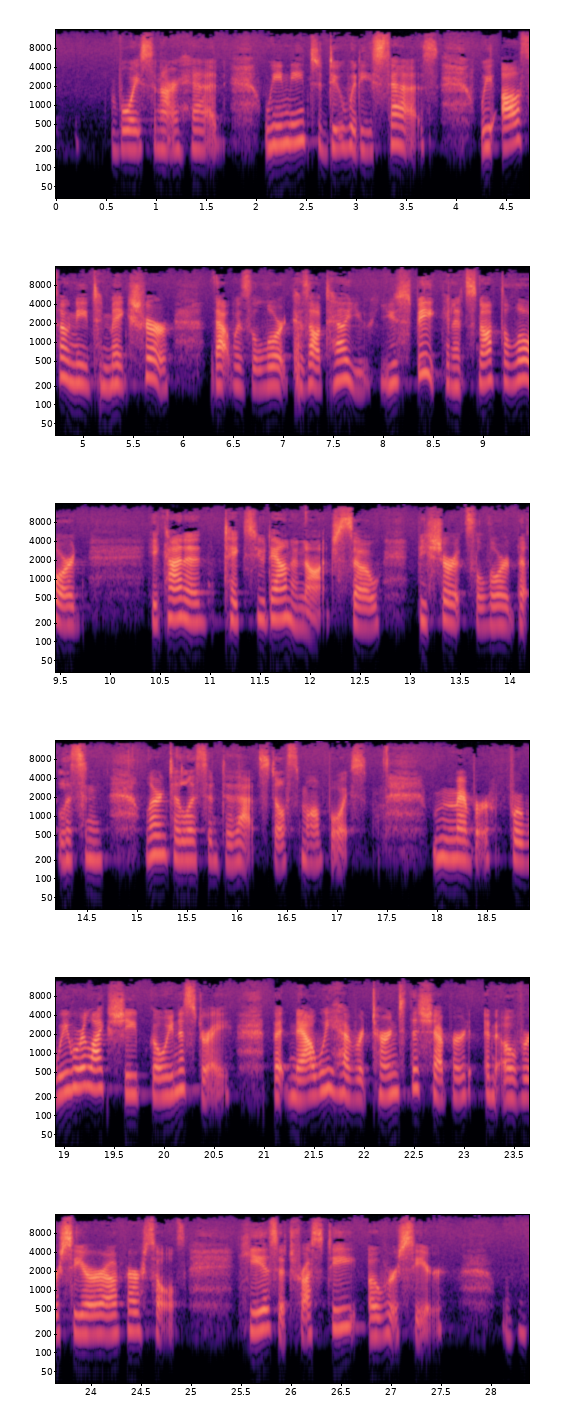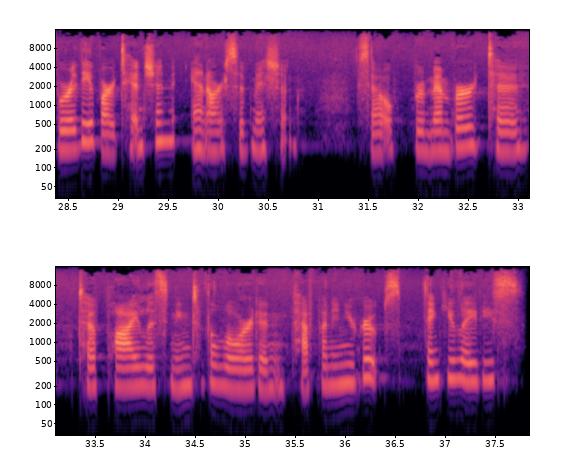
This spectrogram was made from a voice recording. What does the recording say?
voice in our head. We need to do what he says. We also need to make sure that was the Lord, because I'll tell you, you speak and it's not the Lord, he kind of takes you down a notch. So be sure it's the Lord, but listen, learn to listen to that still small voice. Remember, for we were like sheep going astray, but now we have returned to the shepherd and overseer of our souls. He is a trusty overseer, worthy of our attention and our submission. So remember to, to apply listening to the Lord and have fun in your groups. Thank you, ladies.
